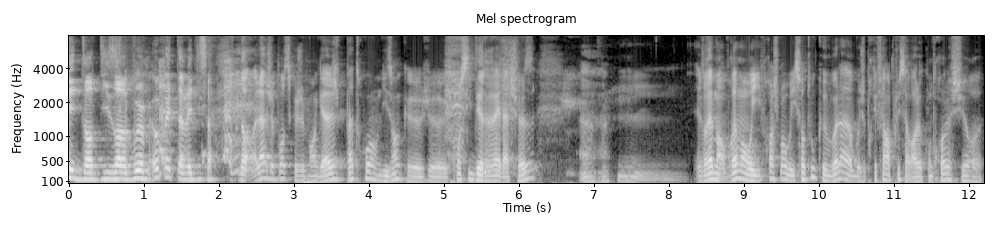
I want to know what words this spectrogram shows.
Et dans 10 ans, boum. Au fait, t'avais dit ça. Non, là, je pense que je m'engage pas trop en disant que je considérerais la chose. Euh, hmm, vraiment, vraiment oui. Franchement, oui. Surtout que voilà, je préfère en plus avoir le contrôle sur euh,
